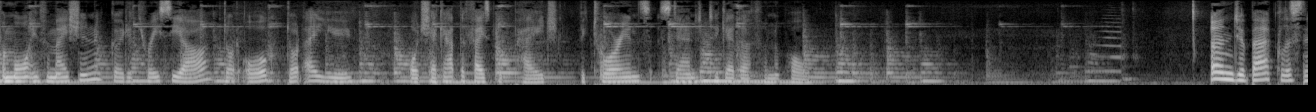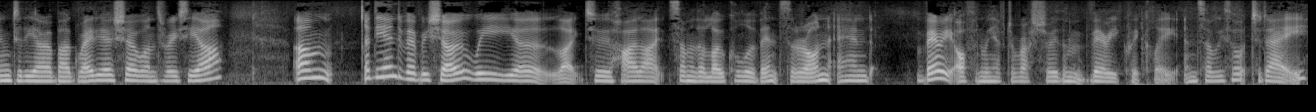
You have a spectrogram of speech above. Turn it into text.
For more information, go to 3cr.org.au or check out the Facebook page Victorians Stand Together for Nepal. And you're back listening to the Yarra Bug radio show on 3CR. Um, at the end of every show, we uh, like to highlight some of the local events that are on, and very often we have to rush through them very quickly. And so we thought today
